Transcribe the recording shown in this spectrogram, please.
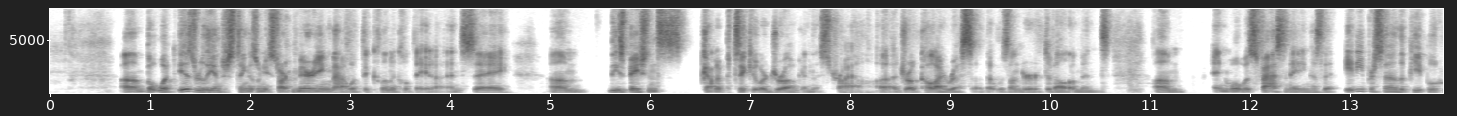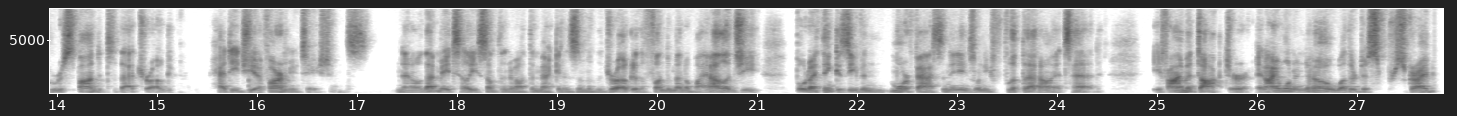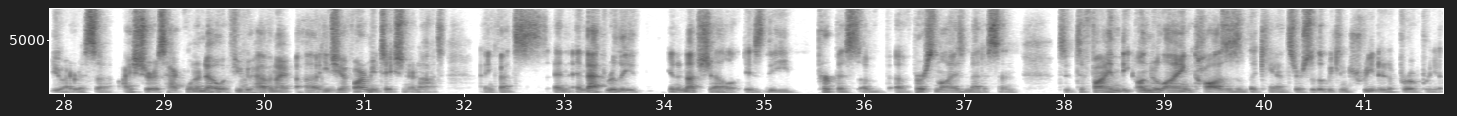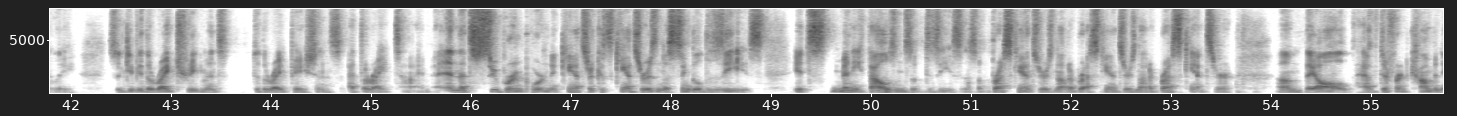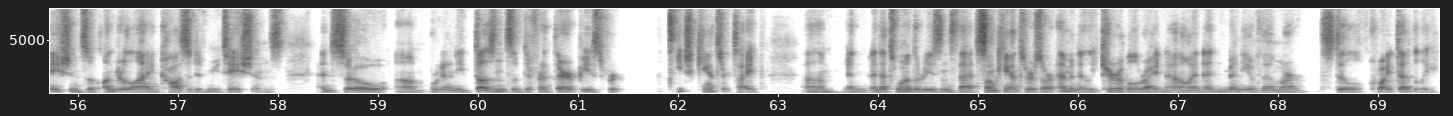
Um, but what is really interesting is when you start marrying that with the clinical data and say, um, these patients got a particular drug in this trial, a drug called Iressa that was under development. Um, and what was fascinating is that 80% of the people who responded to that drug had EGFR mutations. Now, that may tell you something about the mechanism of the drug or the fundamental biology, but what I think is even more fascinating is when you flip that on its head. If I'm a doctor and I want to know whether to prescribe you Iressa, I sure as heck want to know if you have an uh, EGFR mutation or not. I think that's, and, and that really, in a nutshell, is the purpose of, of personalized medicine to, to find the underlying causes of the cancer so that we can treat it appropriately. So give you the right treatment to the right patients at the right time. And that's super important in cancer because cancer isn't a single disease. It's many thousands of diseases. A breast cancer is not a breast cancer is not a breast cancer. Um, they all have different combinations of underlying causative mutations. And so um, we're gonna need dozens of different therapies for each cancer type. Um, and, and that's one of the reasons that some cancers are eminently curable right now, and, and many of them are still quite deadly.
